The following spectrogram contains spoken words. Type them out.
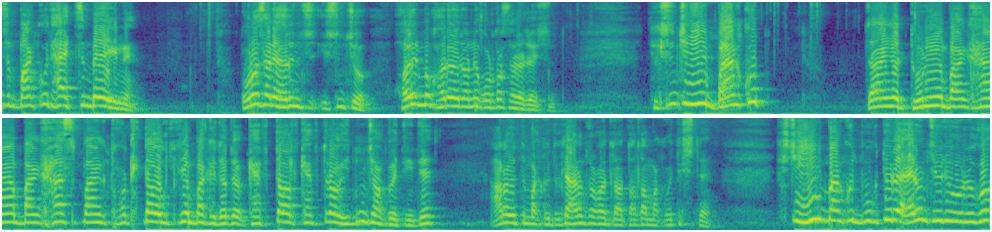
байсан банкуд хайцсан бэ гинэ. 3 сарын 29 ч 2022 оны 3 дугаар сарын 29-нд Тэгсэн чинь энэ банкуд за ингээд төрийн банк, хаан банк, хас банк, худалдаа хөгжлийн банк гэдэг одоо капитал, капитал хэдэн банк байдаг тийм 10 хэдэн банк гэдэг лээ 16 7 банк байдаг шүү дээ. Тэг чи энэ банкуд бүгдөө ариун цэврийн өрөөгөө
